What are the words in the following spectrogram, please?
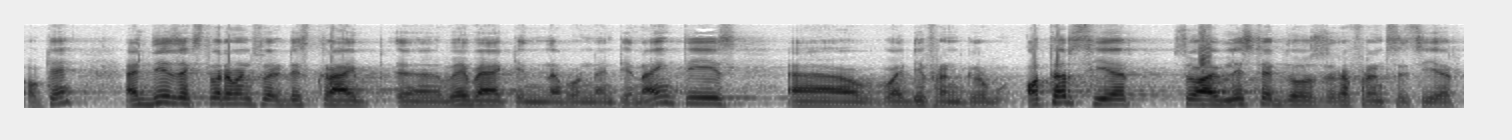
okay. And these experiments were described uh, way back in about 1990s uh, by different group authors here so I have listed those references here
